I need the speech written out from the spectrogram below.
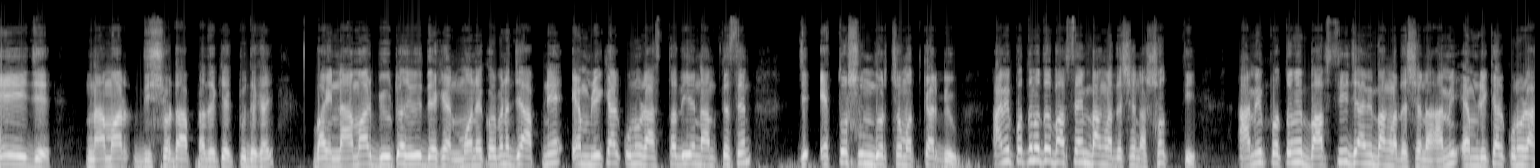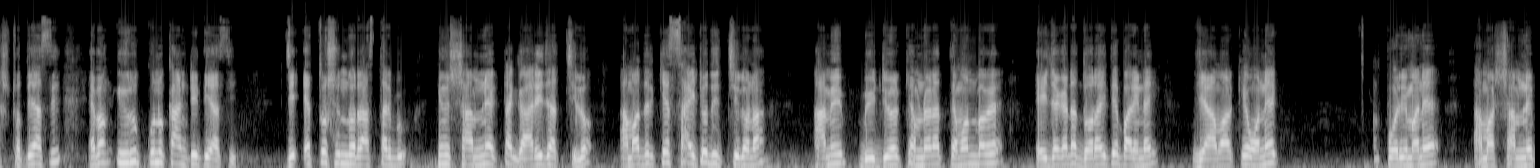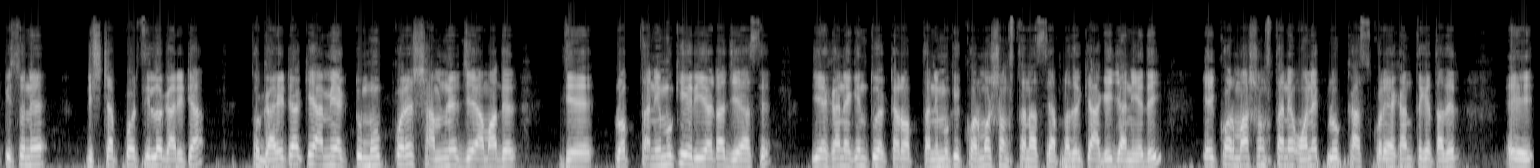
এই যে নামার দৃশ্যটা আপনাদেরকে একটু দেখাই। ভাই, নামার ভিউটা যদি দেখেন, মনে করবেন যে আপনি আমেরিকার কোনো রাস্তা দিয়ে নামতেছেন, যে এত সুন্দর চমৎকার ভিউ আমি প্রথমে তো ভাবছি আমি বাংলাদেশে না, সত্যি। আমি প্রথমে ভাবছি যে আমি বাংলাদেশে না, আমি আমেরিকার কোনো রাষ্ট্রতে আছি এবং ইউরোপ কোনো কান্ট্রিতে আছি। যে এত সুন্দর রাস্তার কিন্তু সামনে একটা গাড়ি যাচ্ছিল, আমাদেরকে সাইটও দিচ্ছিল না। আমি ভিডিওর ক্যামেরাটা তেমনভাবে এই জায়গাটা ধরাইতে পারি নাই যে আমাকে অনেক পরিমাণে আমার সামনে পিছনে ডিস্টার্ব করছিল গাড়িটা। তো গাড়িটাকে আমি একটু মুভ করে সামনের যে আমাদের যে রপ্তানিমুখী এরিয়াটা যে আছে এখানে কিন্তু একটা রপ্তানিমুখী কর্মসংস্থান আছে, আপনাদেরকে আগেই জানিয়ে দেই। এই কর্মসংস্থানে অনেক লোক কাজ করে, এখান থেকে তাদের এই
